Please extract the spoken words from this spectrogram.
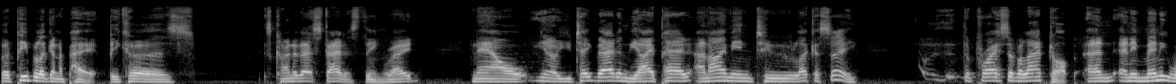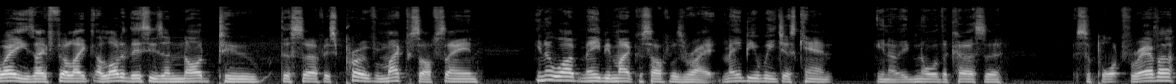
but people are going to pay it because it's kind of that status thing, right? Now, you know, you take that in the iPad, and I'm into, like I say, the price of a laptop. And and in many ways, I feel like a lot of this is a nod to the Surface Pro from Microsoft, saying, you know what, maybe Microsoft was right. Maybe we just can't, you know, ignore the cursor support forever.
